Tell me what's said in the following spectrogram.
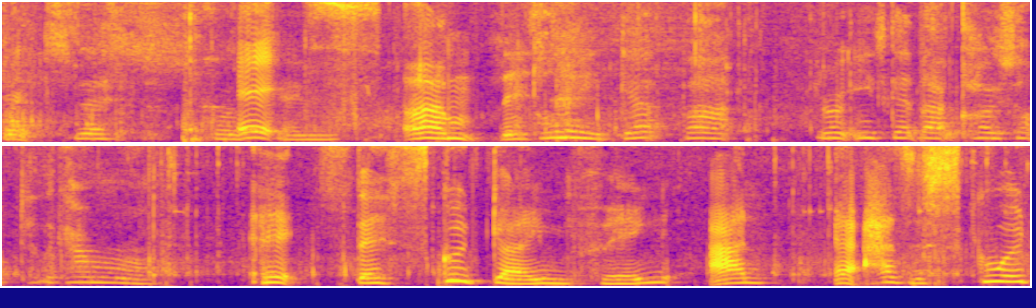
It's this. It's um this Tommy, get back. You don't need to get that close up to the camera. it's this squid game thing and it has a squid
